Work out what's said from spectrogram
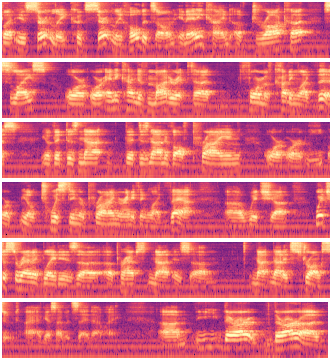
but is certainly could certainly hold its own in any kind of draw cut, slice, or or any kind of moderate uh, form of cutting like this. You know that does not that does not involve prying or or or you know twisting or prying or anything like that, uh, which uh, which a ceramic blade is uh, uh, perhaps not as um, not not its strong suit. I, I, guess I would say that way. Um, there are there are uh,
